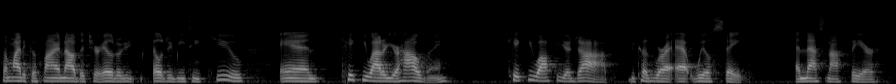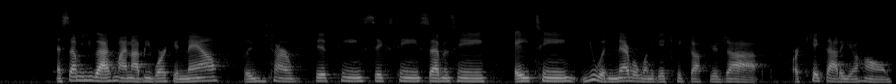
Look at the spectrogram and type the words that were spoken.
somebody could find out that you're LGBTQ and kick you out of your housing, kick you off of your job because we're at will state, and that's not fair. And some of you guys might not be working now, but you turn 15, 16, 17, 18, you would never want to get kicked off your job or kicked out of your home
